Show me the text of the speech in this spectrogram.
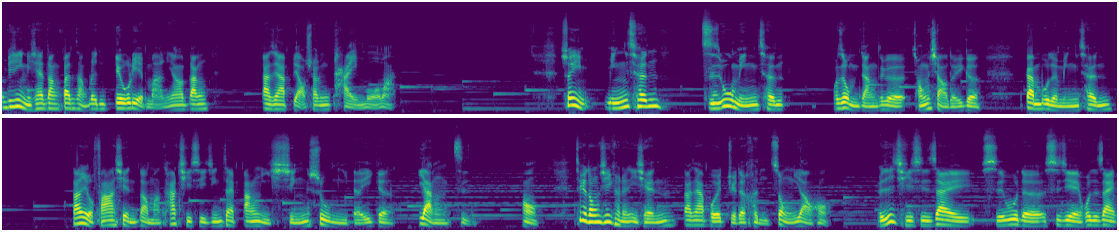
那毕竟你现在当班长不能丢脸嘛，你要当大家表率跟楷模嘛。所以名称、职务名称，或者我们讲这个从小的一个干部的名称，大家有发现到吗？他其实已经在帮你形塑你的一个样子哦。这个东西可能以前大家不会觉得很重要哦，可是其实在食物的世界或者在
